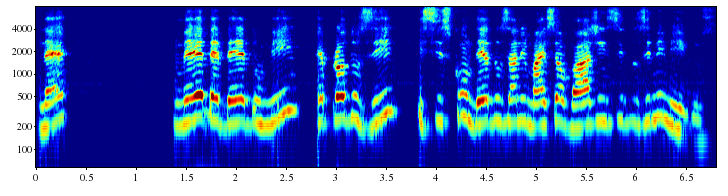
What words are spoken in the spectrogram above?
né? Comer, beber, dormir, reproduzir e se esconder dos animais selvagens e dos inimigos.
